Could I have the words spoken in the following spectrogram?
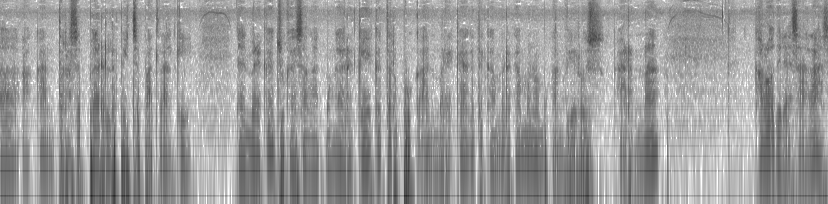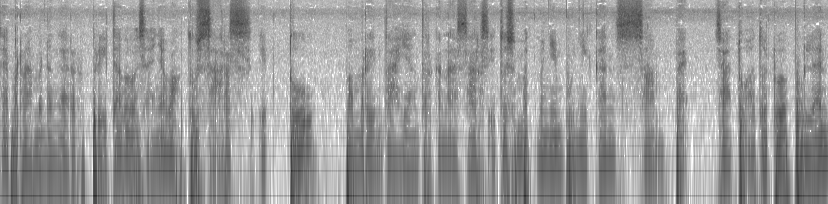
uh, akan tersebar lebih cepat lagi. Dan mereka juga sangat menghargai keterbukaan mereka ketika mereka menemukan virus karena kalau tidak salah saya pernah mendengar berita bahwasanya waktu SARS itu pemerintah yang terkena SARS itu sempat menyembunyikan sampai satu atau dua bulan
